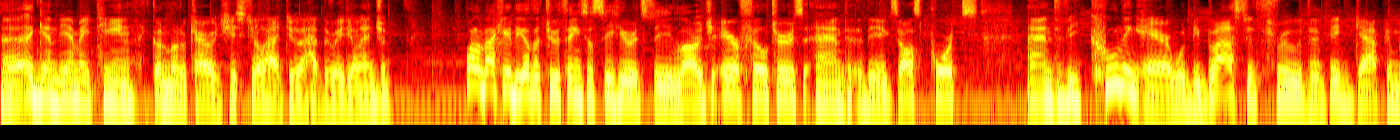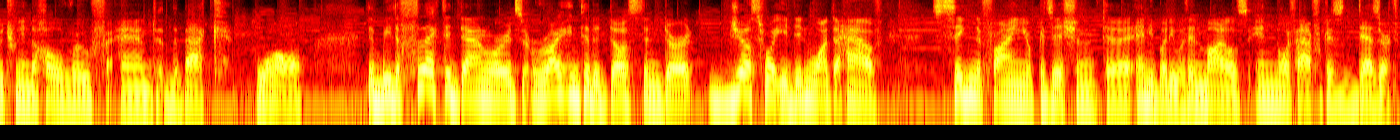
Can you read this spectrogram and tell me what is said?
Uh, again, the M18 gun motor carriage, you still had to have the radial engine. While I'm back here, the other two things you'll see here, it's the large air filters and the exhaust ports and the cooling air would be blasted through the big gap in between the whole roof and the back wall. It'd be deflected downwards right into the dust and dirt, just what you didn't want to have, signifying your position to anybody within miles in North Africa's desert.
